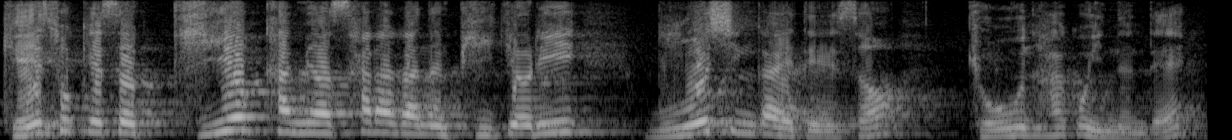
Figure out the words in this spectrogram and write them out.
계속해서 기억하며 살아가는 비결이 무엇인가에 대해서 교훈하고 있는데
